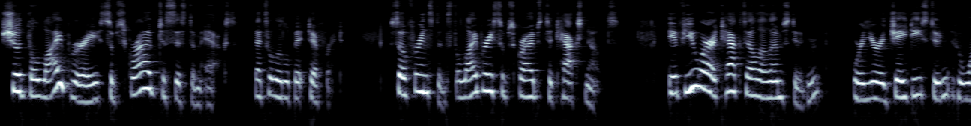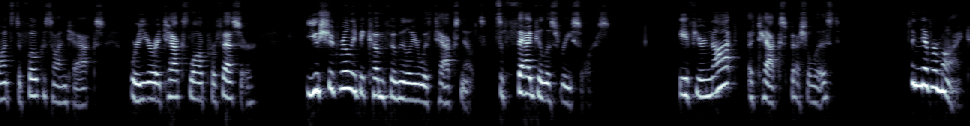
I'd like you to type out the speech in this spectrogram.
Should the library subscribe to System X? That's a little bit different. So for instance, the library subscribes to tax notes. If you are a tax LLM student, or you're a JD student who wants to focus on tax, or you're a tax law professor, you should really become familiar with tax notes. It's a fabulous resource. If you're not a tax specialist, then never mind.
